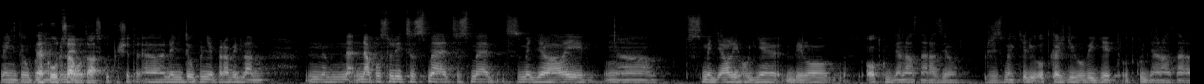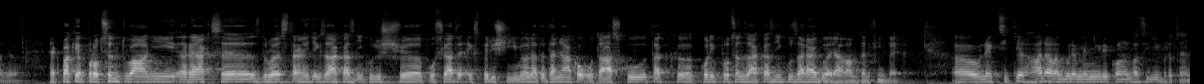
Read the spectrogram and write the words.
Není to úplně, Jakou třeba ne, otázku píšete? Uh, není to úplně pravidlem. Naposledy, co jsme, co jsme, co jsme dělali, co jsme dělali hodně, bylo, odkud na nás narazil protože jsme chtěli od každého vidět, odkud na nás narazil. Jak pak je procentuální reakce z druhé strany těch zákazníků, když eh, posíláte expediční e-mail, dáte tam nějakou otázku, tak eh, kolik procent zákazníků zareaguje, dávám ten feedback? Uh, nechci ti lhát, ale budeme někdy kolem 20%.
